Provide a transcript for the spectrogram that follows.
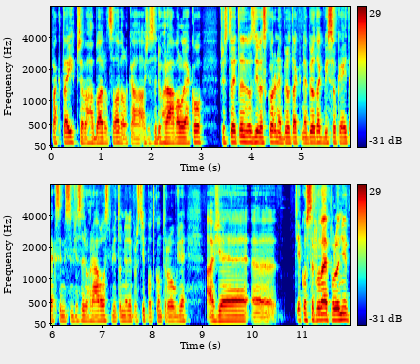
pak ta jejich převaha byla docela velká a že se dohrávalo jako, přesto je ten rozdíl ve skore nebyl tak, nebyl tak vysoký, tak si myslím, že se dohrávalo s tím, že to měli prostě pod kontrolou že, a že uh, jako Srbové podle mě,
